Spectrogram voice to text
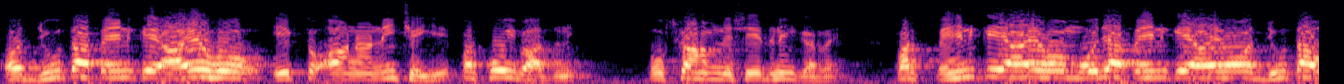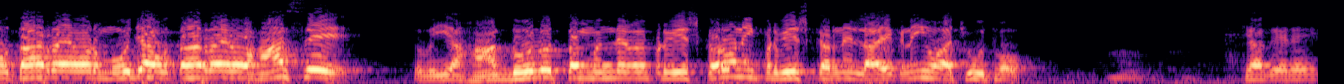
और जूता पहन के आए हो, एक तो आना नहीं चाहिए, पर कोई बात नहीं, उसका हम निषेध नहीं कर रहे। पर पहन के आए हो, मोजा पहन के आए हो, जूता उतार रहे हो और मोजा उतार रहे हो हाथ से तो भैया हाथ धो लो, तब मंदिर में प्रवेश करो, नहीं प्रवेश करने लायक नहीं हो, अछूत हो। क्या कह रहे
